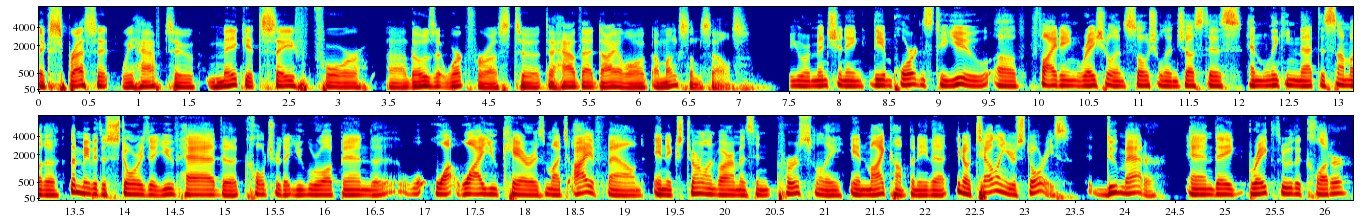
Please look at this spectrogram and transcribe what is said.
express it. We have to make it safe for uh, those that work for us to to have that dialogue amongst themselves. You were mentioning the importance to you of fighting racial and social injustice and linking that to some of the maybe the stories that you've had, the culture that you grew up in, the wh- why you care as much. I have found in external environments and personally in my company that you know telling your stories do matter and they break through the clutter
